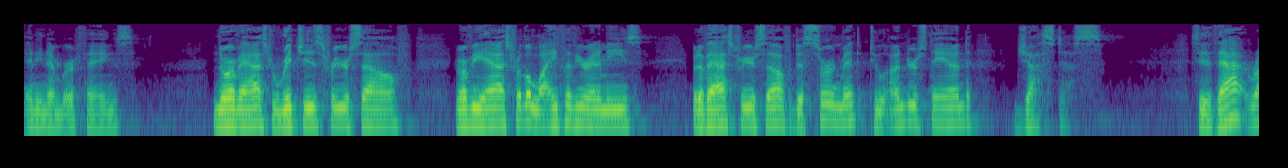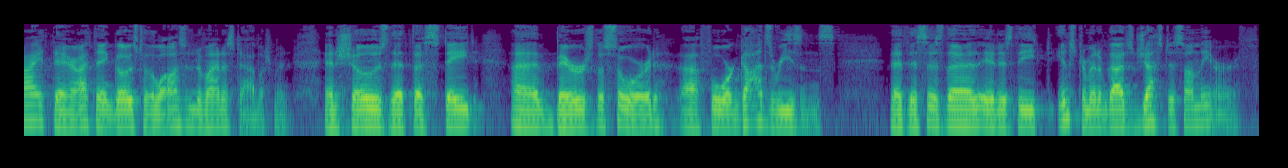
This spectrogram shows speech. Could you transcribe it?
any number of things, nor have asked riches for yourself, nor have you asked for the life of your enemies, but have asked for yourself discernment to understand justice. See, that right there, I think, goes to the laws of the divine establishment and shows that the state uh, bears the sword uh, for God's reasons. That this is the, it is the instrument of God's justice on the earth.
